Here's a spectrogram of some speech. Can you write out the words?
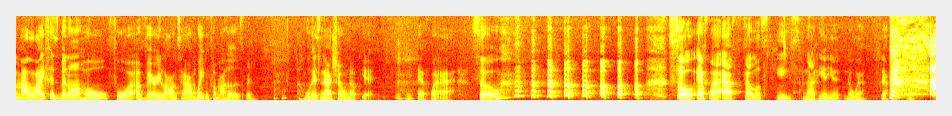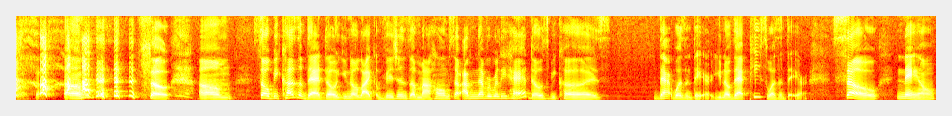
my life has been on hold for a very long time, waiting for my husband, mm-hmm. who has not shown up yet. Mm-hmm. FYI. So, so FYI, fellas, he's not here yet. Nowhere. Yeah. So, so, um, so, um, so because of that, though, you know, like visions of my home stuff, I've never really had those because that wasn't there. You know, that piece wasn't there. So now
